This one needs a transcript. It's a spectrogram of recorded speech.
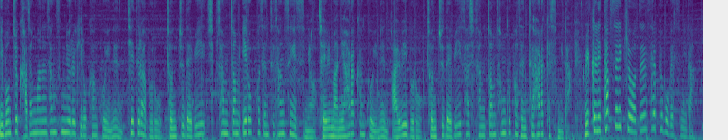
이번 주 가장 많은 상승률을 기록한 코인은 티드랍으로 전주 대비 13.15% 상승했으며 제일 많이 하락한 코인은 알위브로 전주 대비 43.39% 하락했습니다. 위클리 탑3 키워드 살펴보겠습니다.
